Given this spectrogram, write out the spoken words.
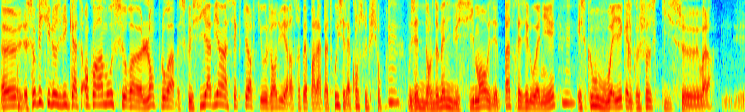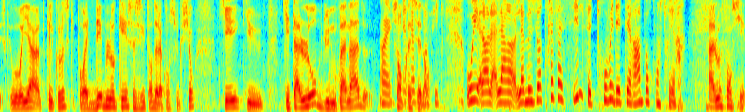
Euh, Sophie Silos Vicat, encore un mot sur l'emploi, parce que s'il y a bien un secteur qui aujourd'hui est rattrapé par la patrouille, c'est la construction. Mm. Vous êtes dans le domaine du ciment, vous n'êtes pas très éloigné. Mm. Est-ce que vous voyez quelque chose qui se, voilà, est-ce que vous voyez quelque chose qui pourrait débloquer ce secteur de la construction, qui est qui, qui est à l'aube d'une panade ouais, sans précédent? Oui, alors la, la, la mesure très facile, c'est de trouver des terrains pour construire. À le foncier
